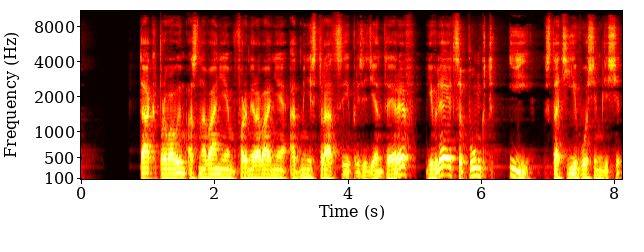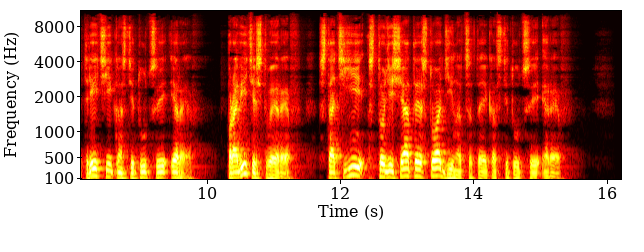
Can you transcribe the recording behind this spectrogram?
Так, правовым основанием формирования администрации президента РФ является пункт И статьи 83 Конституции РФ. Правительство РФ – статьи 110-111 Конституции РФ.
